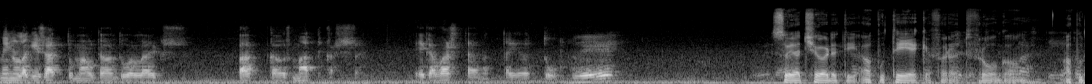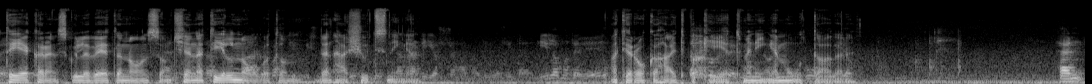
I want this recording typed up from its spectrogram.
minullakin sattumalta on tuolla yksi pakkaus matkassa, eikä vastaanottajia ole tullut. Så jag körde till apoteket för att fråga om apotekaren skulle veta någon som känner till något om den här skjutsningen. Att jag råkar ha ett paket men ingen mottagare. Hän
